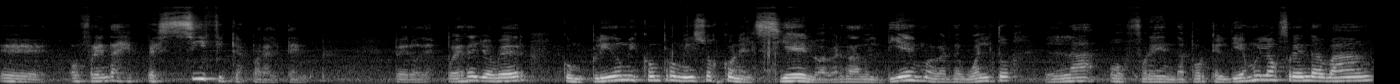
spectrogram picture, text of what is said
eh, ofrendas específicas para el templo. Pero después de llover cumplido mis compromisos con el cielo, haber dado el diezmo, haber devuelto la ofrenda, porque el diezmo y la ofrenda van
